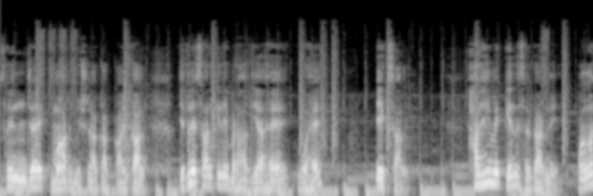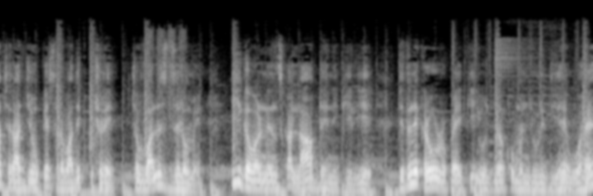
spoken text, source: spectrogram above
संजय कुमार मिश्रा का कार्यकाल जितने साल के लिए बढ़ा दिया है, वह है एक साल। हाल ही में केंद्र सरकार ने पाँच राज्यों के सर्वाधिक पिछड़े चौवालीस जिलों में ई गवर्नेंस का लाभ देने के लिए जितने करोड़ रुपए की योजना को मंजूरी दी है वो है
